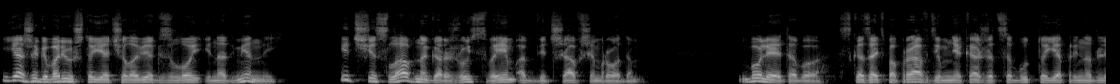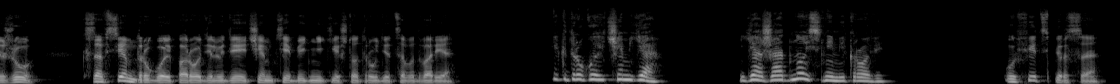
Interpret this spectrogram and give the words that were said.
Я же говорю, что я человек злой и надменный, и тщеславно горжусь своим обветшавшим родом. Более того, сказать по правде, мне кажется, будто я принадлежу к совсем другой породе людей, чем те бедняки, что трудятся во дворе. И к другой, чем я. Я же одной с ними крови. У Фитцперса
